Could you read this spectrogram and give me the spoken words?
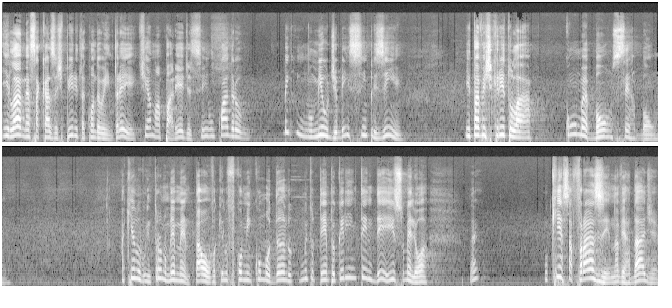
E lá nessa casa espírita, quando eu entrei, tinha numa parede assim um quadro bem humilde, bem simplesinho. E estava escrito lá: Como é bom ser bom. Aquilo entrou no meu mental, aquilo ficou me incomodando muito tempo. Eu queria entender isso melhor. Né? O que essa frase, na verdade,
